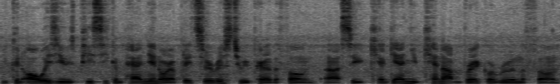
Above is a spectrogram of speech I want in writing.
you can always use PC Companion or Update Service to repair the phone. Uh, so you, again, you cannot brick or ruin the phone.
